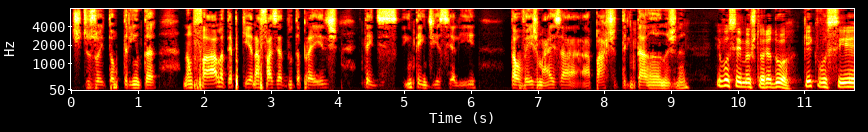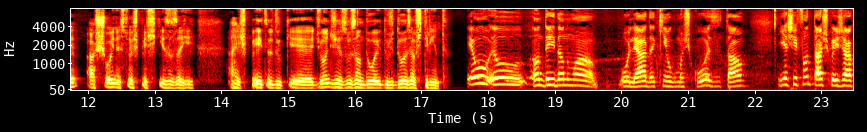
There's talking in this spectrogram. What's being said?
de 18 ou 30 não fala, até porque na fase adulta para eles entendia-se ali talvez mais a, a parte de 30 anos, né? E você, meu historiador, o que, que você achou nas suas pesquisas aí a respeito do que de onde Jesus andou aí dos 12 aos 30? Eu, eu andei dando uma olhada aqui em algumas coisas e tal. E achei fantástico aí já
